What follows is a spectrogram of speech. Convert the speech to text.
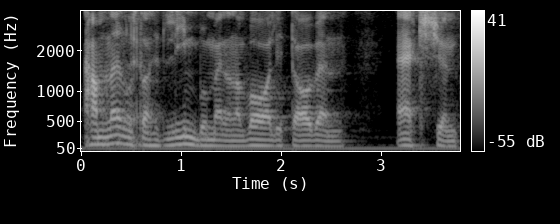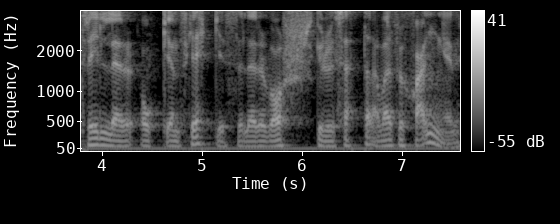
Hamnar den någonstans i ett limbo mellan att vara lite av en action, thriller och en skräckis? Eller var skulle du sätta den? Vad är det för genre?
